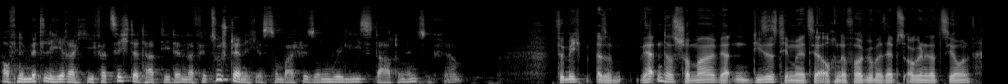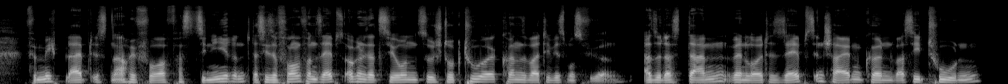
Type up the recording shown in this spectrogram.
auf eine Mittelhierarchie verzichtet hat, die dann dafür zuständig ist, zum Beispiel so ein Release-Datum hinzukriegen. Ja für mich, also wir hatten das schon mal, wir hatten dieses Thema jetzt ja auch in der Folge über Selbstorganisation. Für mich bleibt es nach wie vor faszinierend, dass diese Form von Selbstorganisation zu Strukturkonservativismus führen. Also dass dann, wenn Leute selbst entscheiden können, was sie tun,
